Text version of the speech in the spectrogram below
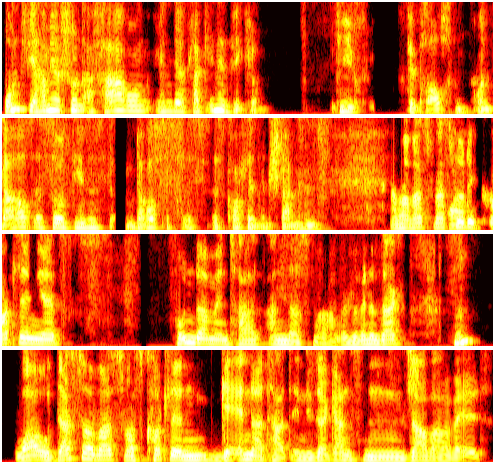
Und wir haben ja schon Erfahrung in der Plugin-Entwicklung, die wir brauchten. Und daraus ist so dieses, daraus ist, ist, ist Kotlin entstanden. Aber was, was ja. würde Kotlin jetzt fundamental anders machen? Also wenn du sagst, hm? wow, das war was, was Kotlin geändert hat in dieser ganzen Java-Welt.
